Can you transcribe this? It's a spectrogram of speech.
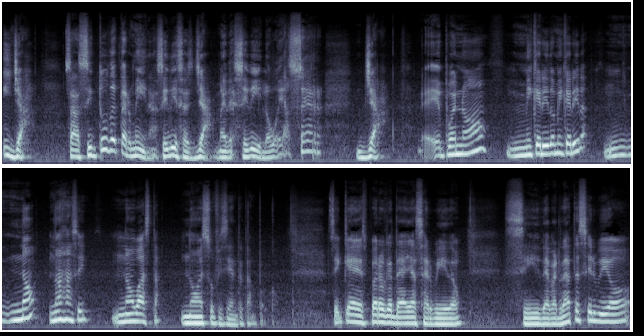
Y ya. Sea, si tú determinas y dices, ya, me decidí, lo voy a hacer, ya. Eh, pues no, mi querido, mi querida, no, no es así. No basta, no es suficiente tampoco. Así que espero que te haya servido. Si de verdad te sirvió,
